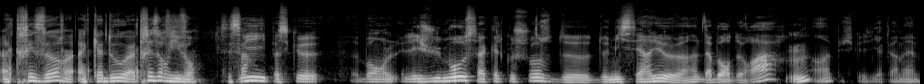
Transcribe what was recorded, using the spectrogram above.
un trésor, un cadeau, un trésor vivant, c'est ça? Oui, parce que bon, les jumeaux, ça a quelque chose de, de mystérieux. hein. D'abord de rare, Mhm. hein, puisqu'il y a quand même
